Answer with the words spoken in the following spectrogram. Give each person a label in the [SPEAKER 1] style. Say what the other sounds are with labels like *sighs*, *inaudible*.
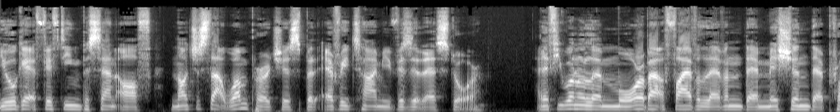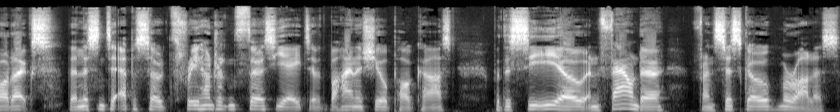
[SPEAKER 1] you will get 15% off not just that one purchase, but every time you visit their store. And if you want to learn more about 511, their mission, their products, then listen to episode 338 of the Behind the Shield podcast with the CEO and founder, Francisco Morales.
